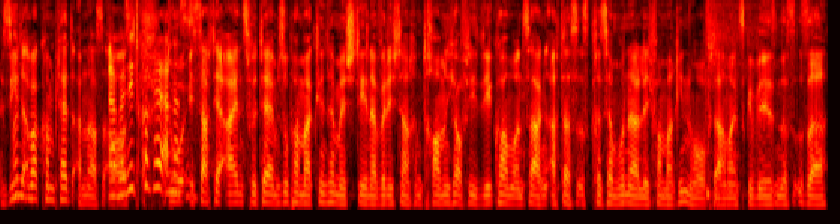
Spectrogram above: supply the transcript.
Sieht aber komplett anders aus. Aber sieht komplett anders du, aus. Ich sag dir eins, wird der im Supermarkt hinter mir stehen, da würde ich nach einem Traum nicht auf die Idee kommen und sagen, ach, das ist Christian Wunderlich vom Marienhof damals gewesen. Das ist er.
